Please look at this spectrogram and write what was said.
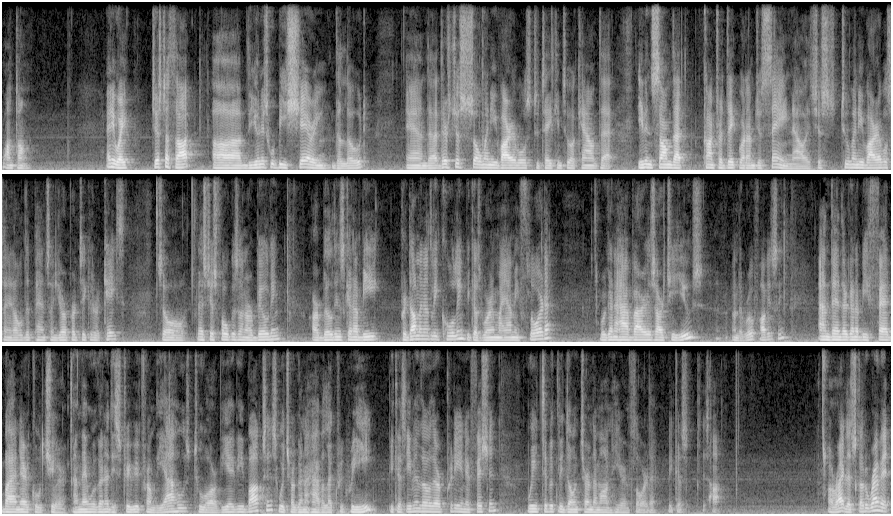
one ton. Anyway, just a thought, uh, the units will be sharing the load and uh, there's just so many variables to take into account that even some that contradict what I'm just saying now, it's just too many variables and it all depends on your particular case. So let's just focus on our building. Our building's gonna be predominantly cooling because we're in Miami, Florida. We're gonna have various RTUs on the roof, obviously. And then they're gonna be fed by an air-cooled chiller. And then we're gonna distribute from the AHUs to our VAV boxes, which are gonna have electric reheat because even though they're pretty inefficient, we typically don't turn them on here in Florida because it's hot. All right, let's go to Revit.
